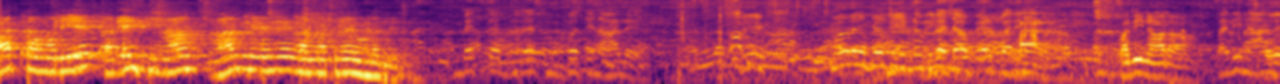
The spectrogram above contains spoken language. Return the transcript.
ஆட்ட முடிய கடைசி நான் நான்கு நிமிடங்கள் மட்டுமே உள்ளது. அம்பேத்கர் பிரதேஷ் முப்பத்தி நாலு. மீண்டும் கஜா பேர் பதினாலு பதினாறா? பதினாலு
